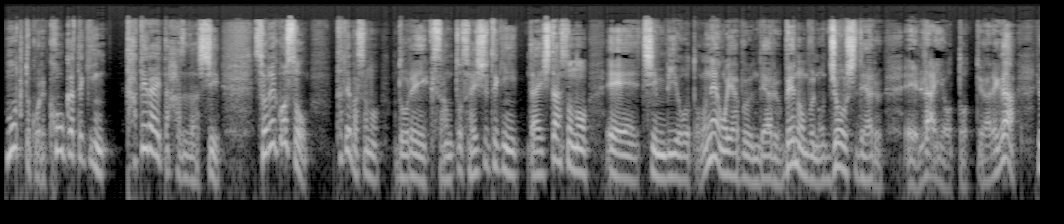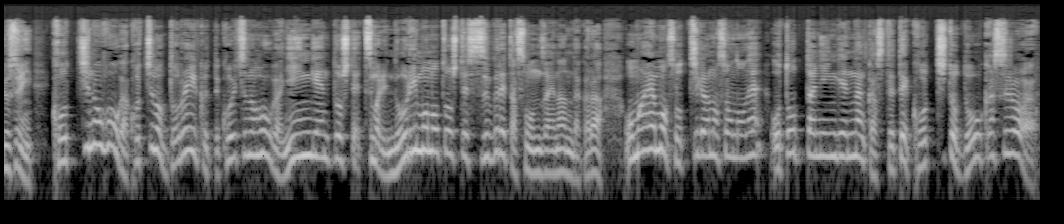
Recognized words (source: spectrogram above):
もっとこれ効果的に立てられたはずだし、それこそ、例えばそのドレイクさんと最終的に一体したその、えー、シンビオートのね、親分であるベノムの上司である、えー、ライオットっていうあれが、要するにこっちの方が、こっちのドレイクってこいつの方が人間として、つまり乗り物として優れた存在なんだから、お前もそっち側のそのね、劣った人間なんか捨ててこっちと同化しろよ。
